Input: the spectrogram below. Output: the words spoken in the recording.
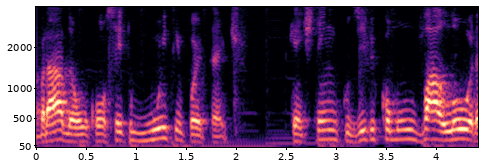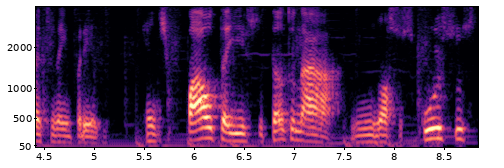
Brado é um conceito muito importante, que a gente tem inclusive como um valor aqui na empresa. Que a gente pauta isso tanto na, nos nossos cursos,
